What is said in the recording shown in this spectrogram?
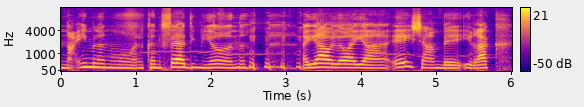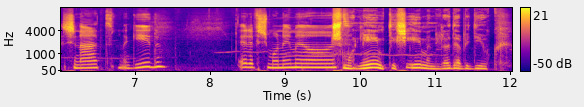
נעים לנו על כנפי הדמיון, היה או לא היה, אי שם בעיראק, שנת, נגיד, 1800... 80, 90, אני לא יודע בדיוק.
